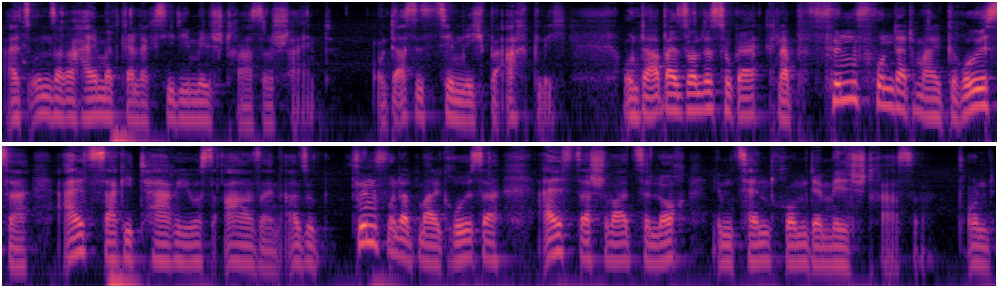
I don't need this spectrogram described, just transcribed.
als unsere Heimatgalaxie die Milchstraße scheint. Und das ist ziemlich beachtlich. Und dabei soll es sogar knapp 500 mal größer als Sagittarius A sein. Also 500 mal größer als das schwarze Loch im Zentrum der Milchstraße. Und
